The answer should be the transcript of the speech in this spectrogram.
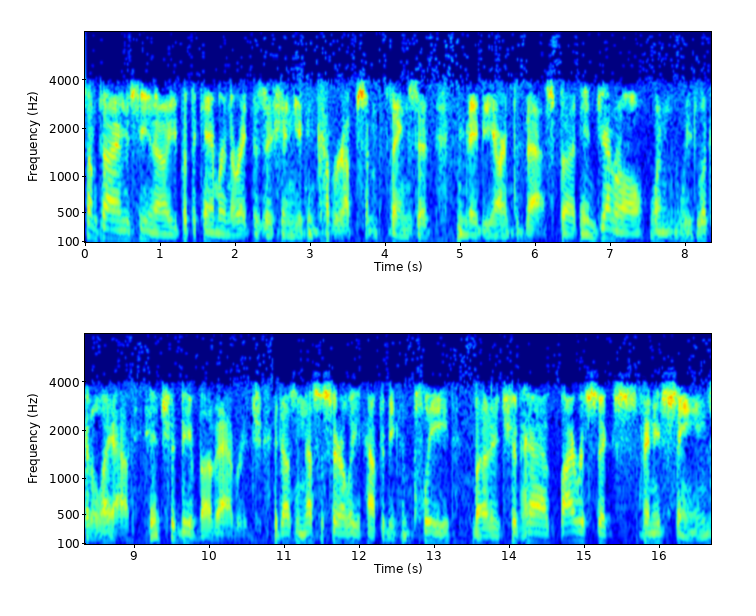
sometimes, you know, you put the camera in the right position, you can cover up some things that maybe aren't the best. But in general, when we look at a layout, it should be above average. It doesn't necessarily have to be complete, but it should have five or six finished scenes.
